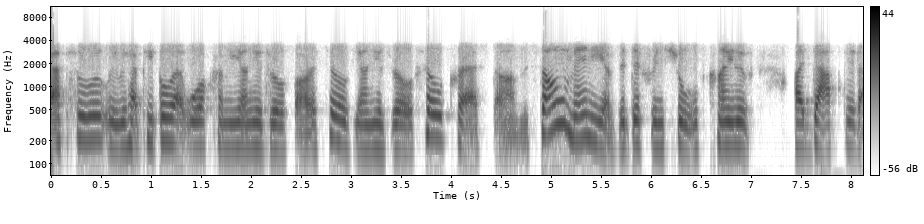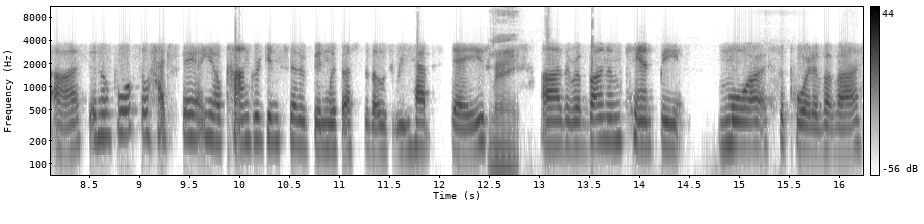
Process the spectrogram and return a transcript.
Absolutely. We have people that walk from Young Israel Forest Hills, Young Israel Hillcrest. Um, so many of the different schools kind of adopted us, and have also had fa- you know congregants that have been with us for those rehab stays. Right. Uh, the Rabbanim can't be more supportive of us.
